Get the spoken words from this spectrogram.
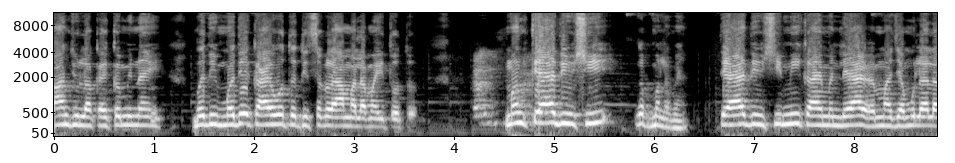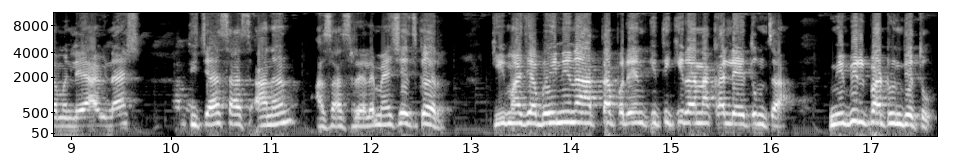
अंजूला काही कमी नाही. मध्ये मध्ये काय होतं ते सगळं आम्हाला माहीत होतं. मग त्या दिवशी गप मला मॅम त्या दिवशी मी काय म्हणले माझ्या मुलाला म्हणले अविनाश तिच्या सास आनंद सासऱ्याला मेसेज कर. की माझ्या बहिणीनं आतापर्यंत किती किराणा खाल्ली आहे तुमचा? मी बिल पाठवून देतो.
